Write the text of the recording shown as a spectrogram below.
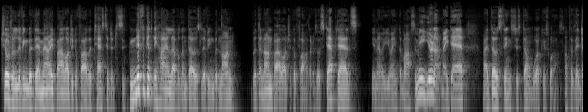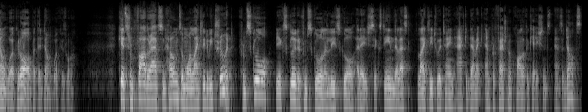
Children living with their married biological father tested at a significantly higher level than those living with non with a non-biological father. So stepdads, you know, you ain't the boss of me, you're not my dad, right? Those things just don't work as well. It's not that they don't work at all, but they don't work as well. Kids from father absent homes are more likely to be truant from school, be excluded from school, and leave school at age 16. They're less likely to attain academic and professional qualifications as adults.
